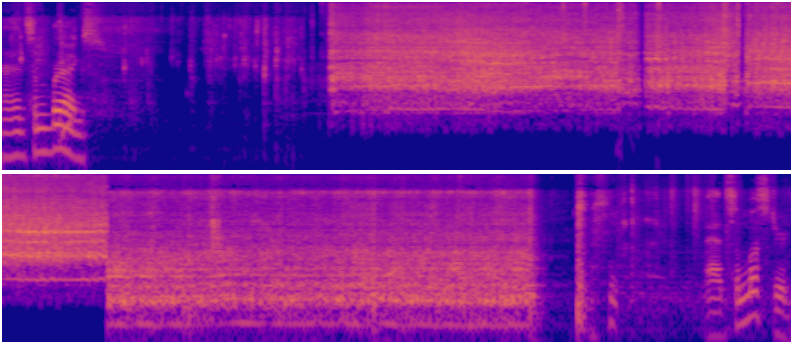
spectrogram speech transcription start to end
And some Bragg's. Add some mustard.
